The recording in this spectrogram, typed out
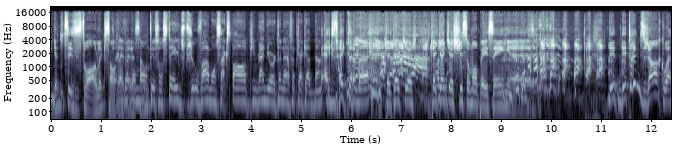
il y a toutes ces histoires là qui sont intéressantes. monter sur stage, puis j'ai ouvert mon sac sport, puis Randy Orton a fait caca dedans. Exactement. quelqu'un qui a, quelqu'un qui a chié sur mon pacing. euh, des, des trucs du genre quoi.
